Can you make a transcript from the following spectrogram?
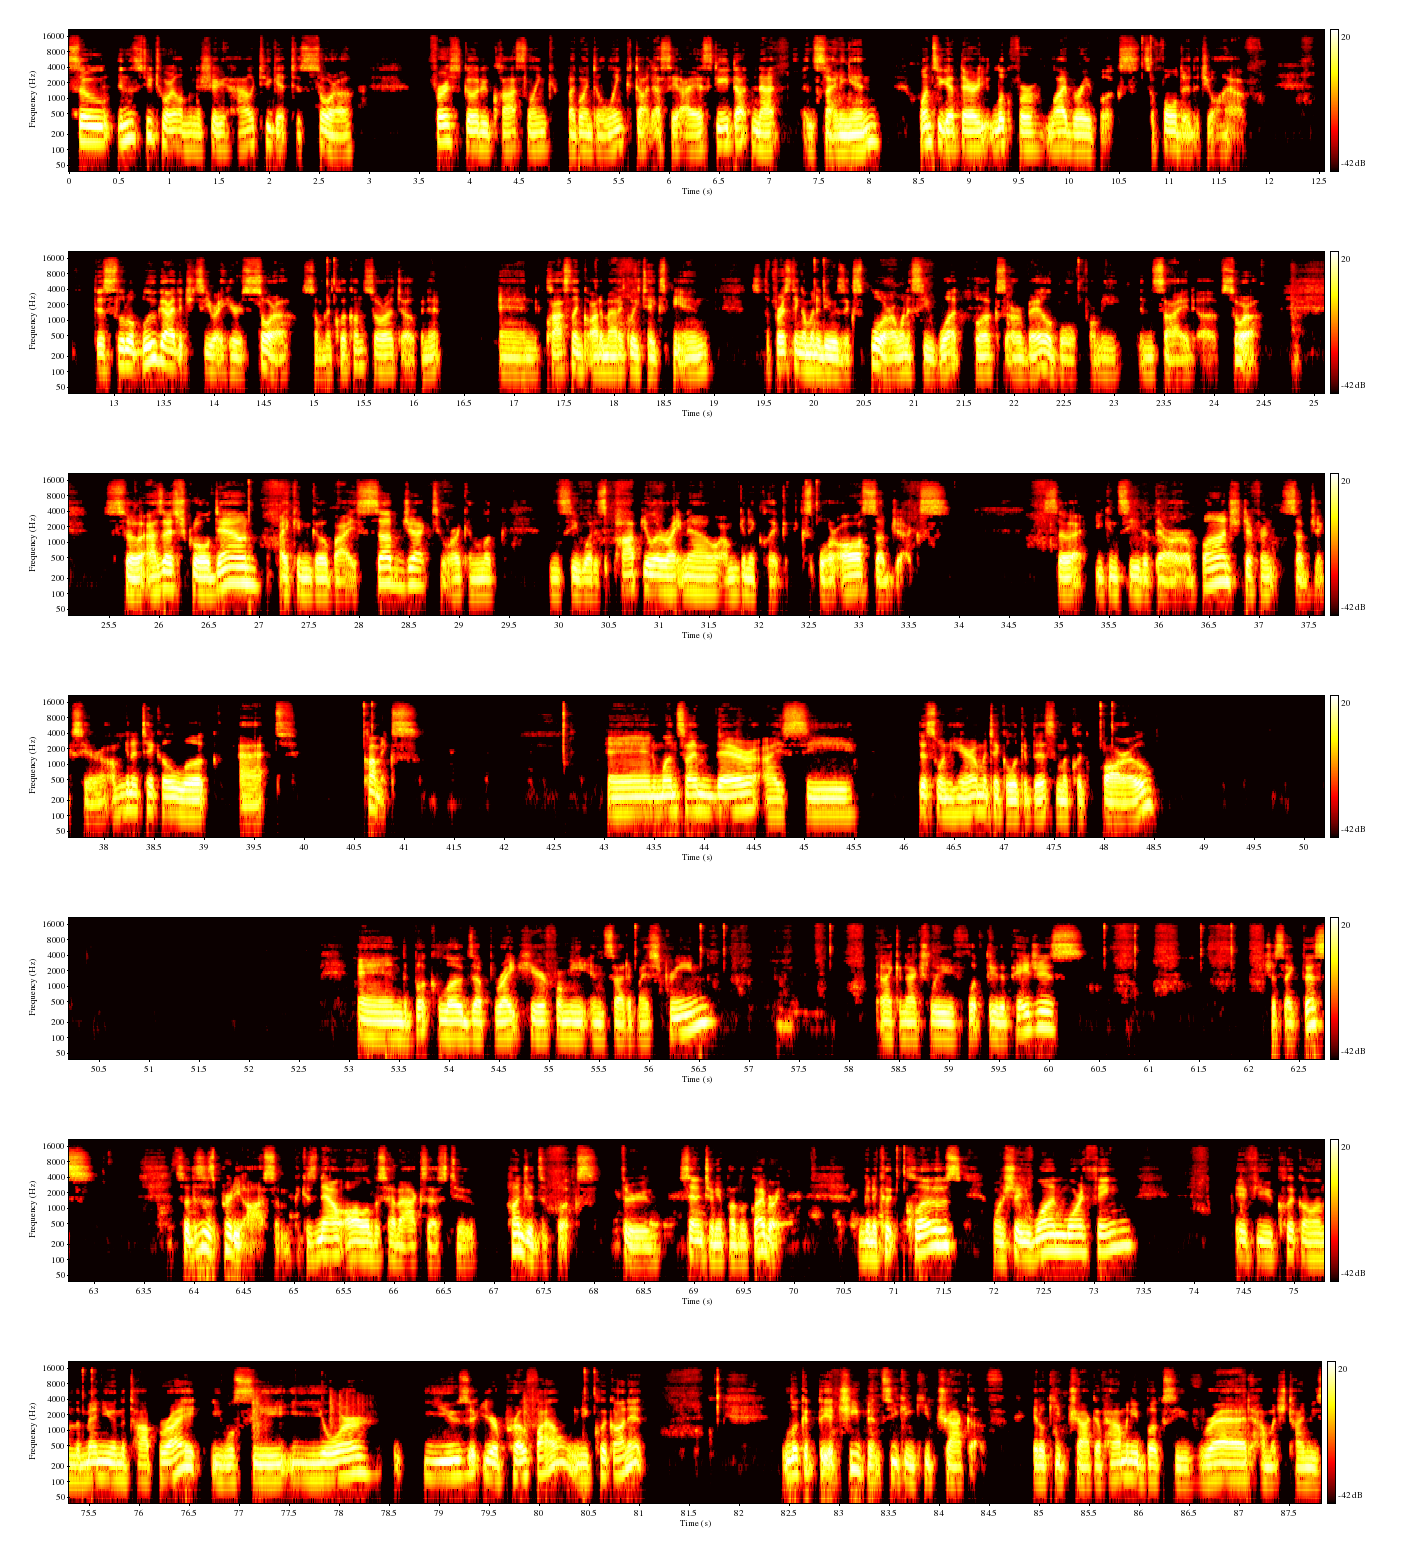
So in this tutorial, I'm going to show you how to get to Sora. First, go to ClassLink by going to link.saisd.net and signing in. Once you get there, look for library books. It's a folder that you'll have. This little blue guy that you see right here is Sora. So I'm going to click on Sora to open it. And ClassLink automatically takes me in. So the first thing I'm going to do is explore. I want to see what books are available for me inside of Sora. So as I scroll down, I can go by subject or I can look and see what is popular right now. I'm going to click explore all subjects. So you can see that there are a bunch different subjects here. I'm going to take a look at comics. And once I'm there, I see this one here. I'm going to take a look at this. I'm going to click borrow. And the book loads up right here for me inside of my screen and I can actually flip through the pages just like this. So this is pretty awesome because now all of us have access to hundreds of books through San Antonio Public Library. I'm going to click close. I want to show you one more thing. If you click on the menu in the top right, you will see your user your profile. When you click on it, look at the achievements you can keep track of. It'll keep track of how many books you've read, how much time you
